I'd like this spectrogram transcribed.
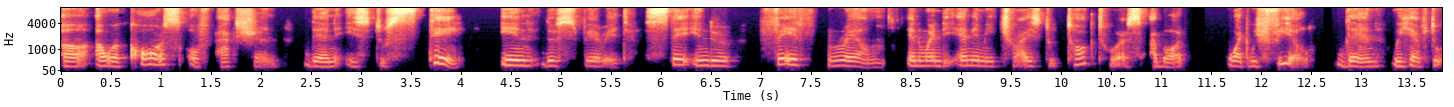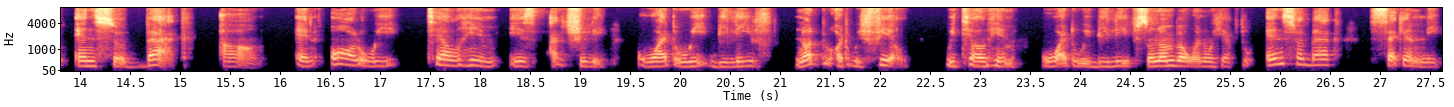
uh, our course of action then is to stay in the spirit, stay in the faith realm. And when the enemy tries to talk to us about what we feel, then we have to answer back. Um, and all we tell him is actually what we believe, not what we feel. We tell him what we believe. So, number one, we have to answer back. Secondly,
